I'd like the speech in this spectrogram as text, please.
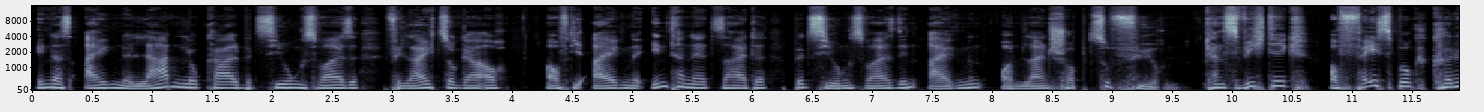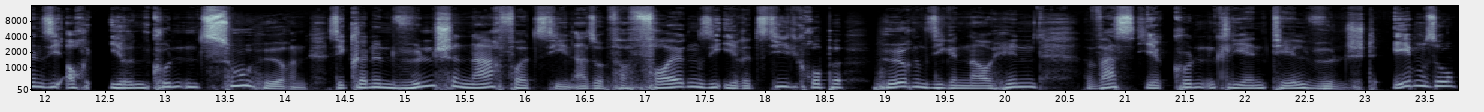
in das eigene Ladenlokal beziehungsweise vielleicht sogar auch auf die eigene Internetseite beziehungsweise den eigenen Online-Shop zu führen. Ganz wichtig, auf Facebook können Sie auch Ihren Kunden zuhören. Sie können Wünsche nachvollziehen, also verfolgen Sie Ihre Zielgruppe, hören Sie genau hin, was Ihr Kundenklientel wünscht. Ebenso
